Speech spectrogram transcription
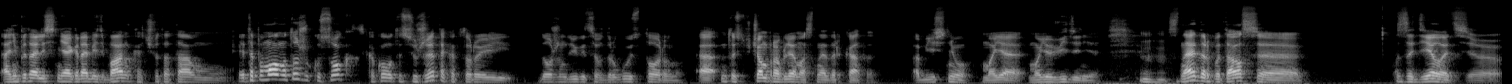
Они пытались не ограбить банк, а что-то там... Это, по-моему, тоже кусок какого-то сюжета, который должен двигаться в другую сторону. А, ну, то есть в чем проблема Снайдер Ката? Объясню моя, мое видение. Угу. Снайдер пытался заделать э,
